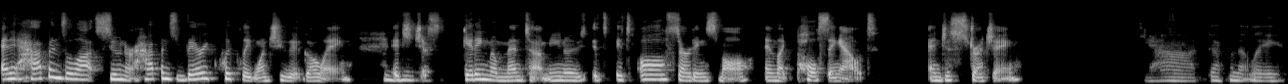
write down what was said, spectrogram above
and it happens a lot sooner. It happens very quickly once you get going. Mm-hmm. It's just getting momentum. You know, it's it's all starting small and like pulsing out and just stretching. Yeah, definitely.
